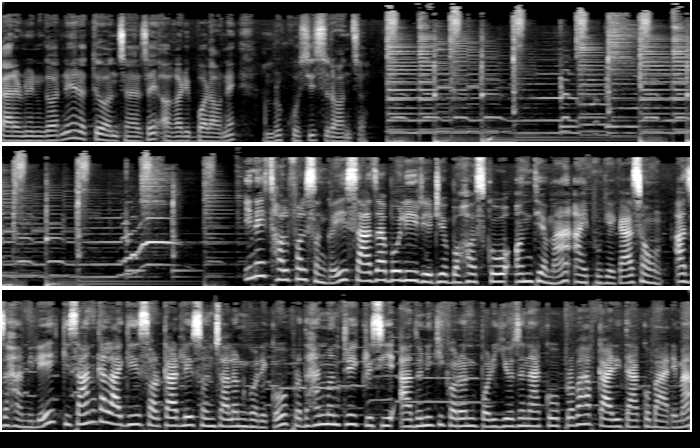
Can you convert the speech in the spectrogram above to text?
कार्यान्वयन गर्ने र त्यो अनुसार चाहिँ अगाडि बढाउने हाम्रो कोसिस रहन्छ। यिनै छलफलसँगै साझा बोली रेडियो बहसको अन्त्यमा आइपुगेका छौँ। आज हामीले किसानका लागि सरकारले सञ्चालन गरेको प्रधानमन्त्री कृषि आधुनिकीकरण परियोजनाको प्रभावकारिताको बारेमा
